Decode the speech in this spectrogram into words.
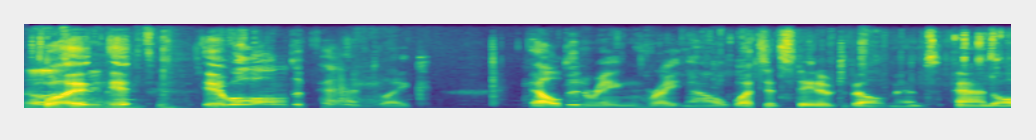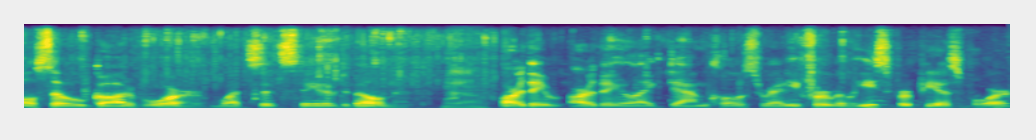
oh Well, it- it- It will all depend. Like, Elden Ring right now, what's its state of development, and also God of War, what's its state of development? Yeah. Are they are they like damn close ready for release for PS4?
